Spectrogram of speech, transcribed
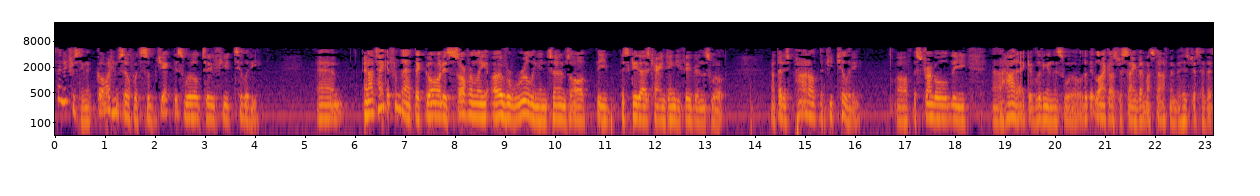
Isn't that interesting that God Himself would subject this world to futility? Um, and I take it from that that God is sovereignly overruling in terms of the mosquitoes carrying dengue fever in this world. Now, that is part of the futility of the struggle, the uh, heartache of living in this world. A bit like I was just saying about my staff member who's just had that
